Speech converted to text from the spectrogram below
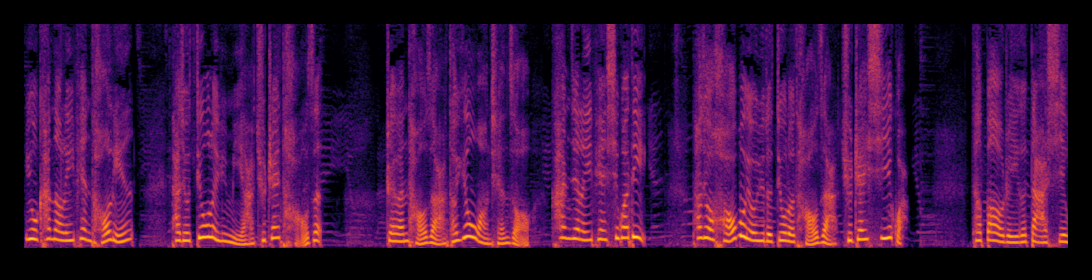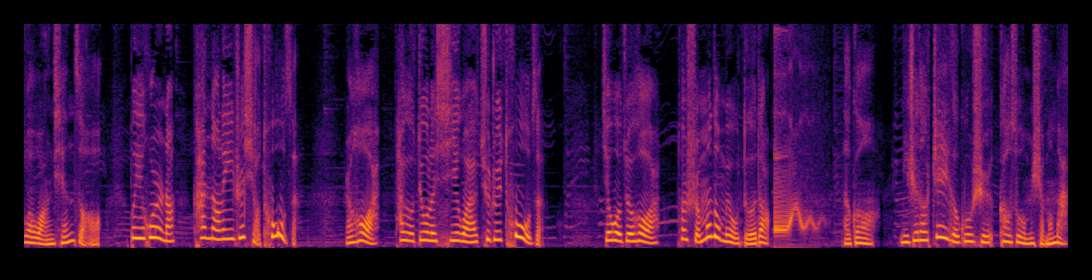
又看到了一片桃林，他就丢了玉米啊，去摘桃子。摘完桃子啊，他又往前走，看见了一片西瓜地，他就毫不犹豫地丢了桃子啊，去摘西瓜。他抱着一个大西瓜往前走，不一会儿呢，看到了一只小兔子，然后啊，他又丢了西瓜去追兔子。结果最后啊，他什么都没有得到。老公。你知道这个故事告诉我们什么吗？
